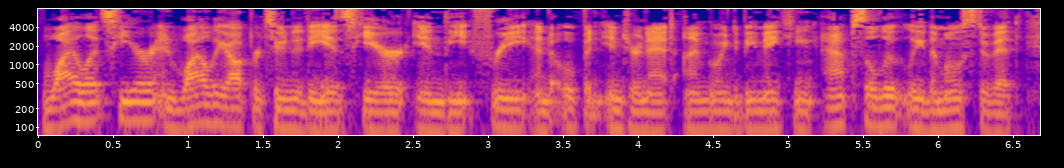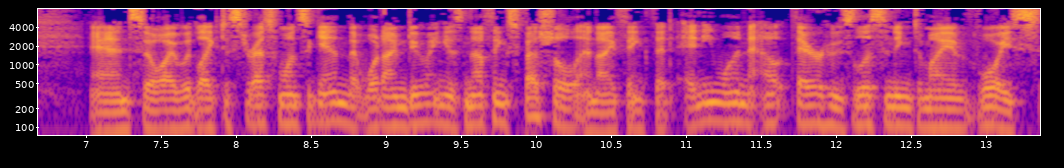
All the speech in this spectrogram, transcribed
while it's here and while the opportunity is here in the free and open internet I'm going to be making absolutely the most of it and so I would like to stress once again that what I'm doing is nothing special, and I think that anyone out there who's listening to my voice,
